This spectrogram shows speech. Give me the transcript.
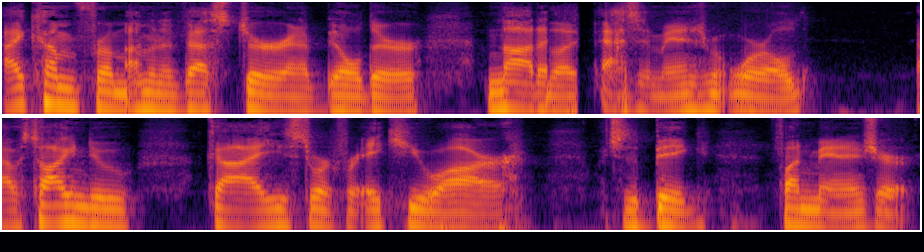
I come from, I'm an investor and a builder, not in the asset management world. I was talking to a guy, he used to work for AQR, which is a big fund manager.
